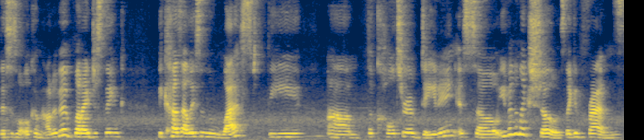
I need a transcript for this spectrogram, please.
this is what will come out of it. But I just think because at least in the West, the um the culture of dating is so even in like shows, like in Friends,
